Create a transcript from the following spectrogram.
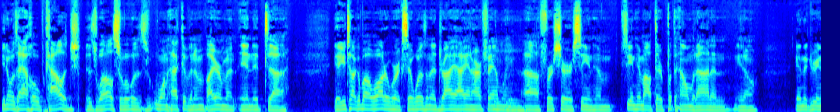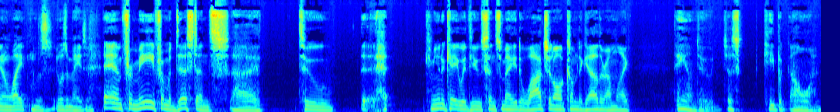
you know, it was at Hope College as well, so it was one heck of an environment. And it, uh, yeah, you talk about waterworks. There wasn't a dry eye in our family mm-hmm. uh, for sure. Seeing him, seeing him out there, put the helmet on, and you know, in the green and white it was it was amazing. And for me, from a distance, uh, to uh, communicate with you since May, to watch it all come together, I'm like, damn, dude, just keep it going,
